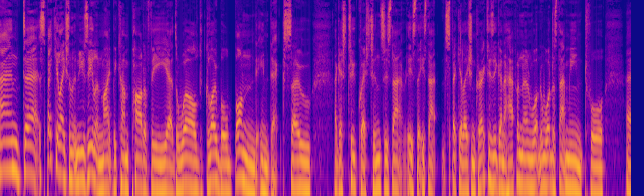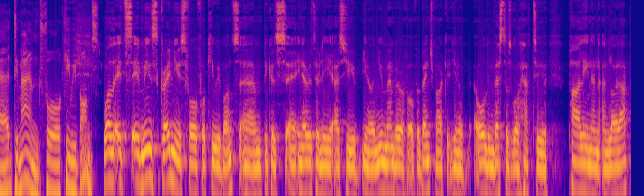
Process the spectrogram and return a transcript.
And uh, speculation that New Zealand might become part of the uh, the world global bond index. So, I guess two questions: is that is that is that speculation correct? Is it going to happen? And what what does that mean for uh, demand for Kiwi bonds? Well, it's it means great news for for Kiwi bonds um, because uh, inevitably, as you you know, a new member of, of a benchmark, you know, all investors will have to pile in and, and load up,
